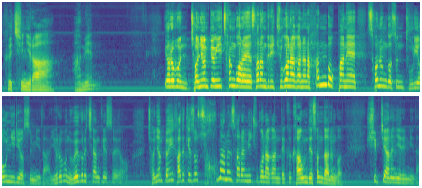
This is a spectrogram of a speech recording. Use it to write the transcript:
그치니라. 아멘. 여러분 전염병이 창궐하여 사람들이 죽어나가는 한복판에 서는 것은 두려운 일이었습니다. 여러분 왜 그렇지 않겠어요? 전염병이 가득해서 수많은 사람이 죽어나가는데 그 가운데 선다는 것 쉽지 않은 일입니다.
